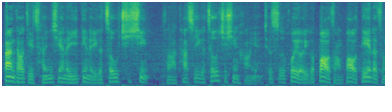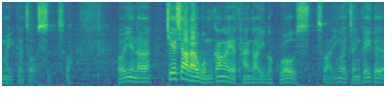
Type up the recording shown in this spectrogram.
半导体呈现了一定的一个周期性，是吧？它是一个周期性行业，就是会有一个暴涨暴跌的这么一个走势，是吧？所以呢，接下来我们刚刚也谈到一个 growth，是吧？因为整个一个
